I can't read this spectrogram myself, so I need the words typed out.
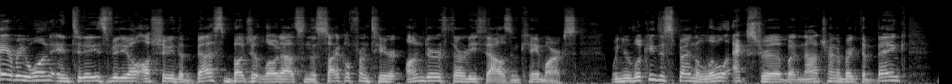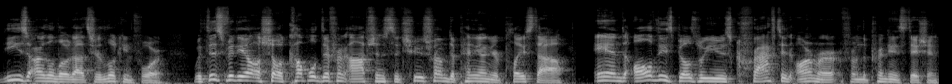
Hey everyone, in today's video I'll show you the best budget loadouts in the Cycle Frontier under 30,000 K marks. When you're looking to spend a little extra but not trying to break the bank, these are the loadouts you're looking for. With this video I'll show a couple different options to choose from depending on your playstyle, and all of these builds will use crafted armor from the printing station.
